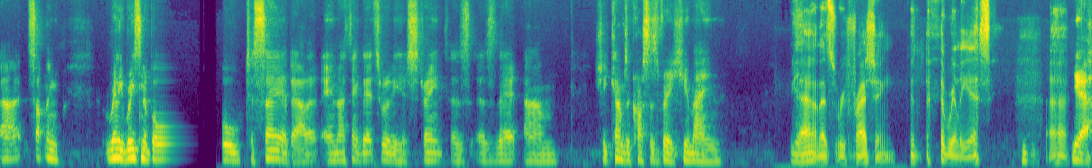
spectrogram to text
uh, something really reasonable to say about it. And I think that's really her strength is is that um, she comes across as very humane. Yeah, that's refreshing. It, it really is. Uh, yeah.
